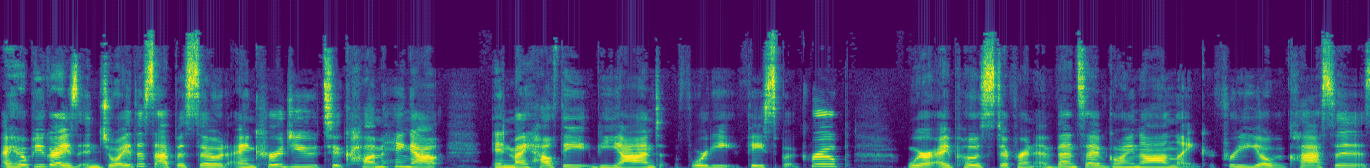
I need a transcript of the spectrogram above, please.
I hope you guys enjoy this episode. I encourage you to come hang out in my Healthy Beyond 40 Facebook group where I post different events I have going on, like free yoga classes.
